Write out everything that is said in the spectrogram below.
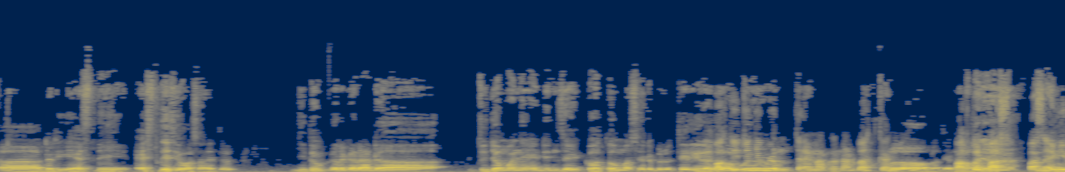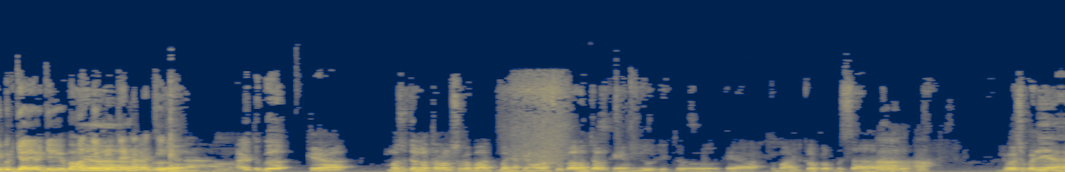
eh, dari SD, SD sih waktu itu. Itu gara-gara ada itu zamannya Edin Zeko atau masih ada Balotelli lah. waktu itu dia belum tenar tenar banget kan belum. waktu Makanya- pas pas. MU berjaya jaya banget dia Iya, belum tenar kan sih. Nah, makanya tuh gue kayak maksudnya nggak terlalu suka banget banyak yang orang suka lah misalnya kayak MU gitu kayak pemain klub-klub besar gitu. Ah, ah. gue sukanya ya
